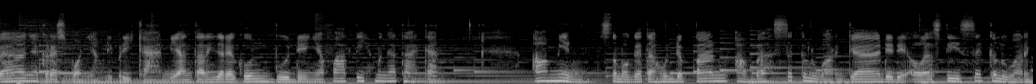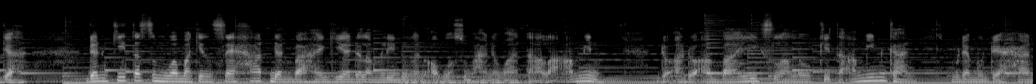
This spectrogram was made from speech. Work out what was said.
Banyak respon yang diberikan. Di antaranya dari akun Budenya Fatih mengatakan, Amin, semoga tahun depan Abah sekeluarga, Dede Lesti sekeluarga. Dan kita semua makin sehat dan bahagia dalam lindungan Allah Subhanahu wa Ta'ala. Amin. Doa-doa baik selalu kita aminkan. Mudah-mudahan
